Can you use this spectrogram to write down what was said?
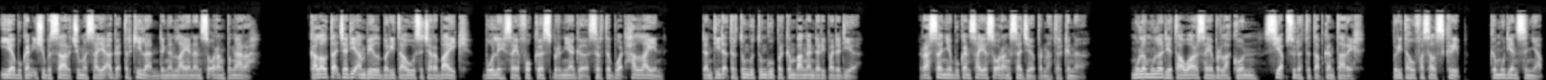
Ia bukan isu besar, cuma saya agak terkilan dengan layanan seorang pengarah. Kalau tak jadi ambil beritahu secara baik, boleh saya fokus berniaga serta buat hal lain dan tidak tertunggu-tunggu perkembangan daripada dia. Rasanya bukan saya seorang saja pernah terkena. Mula-mula dia tawar saya berlakon, siap sudah tetapkan tarikh, beritahu fasal skrip, kemudian senyap.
